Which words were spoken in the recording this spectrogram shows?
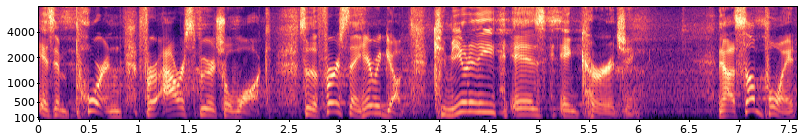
is important for our spiritual walk. So, the first thing, here we go community is encouraging. Now, at some point,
